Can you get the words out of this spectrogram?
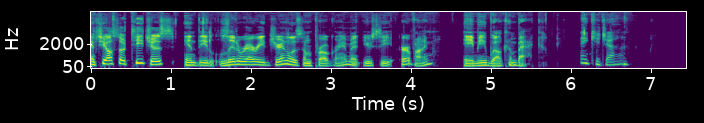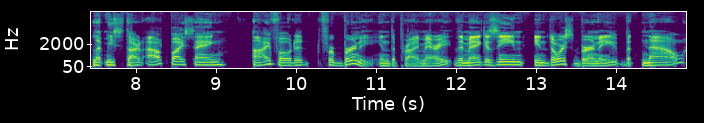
And she also teaches in the literary journalism program at UC Irvine. Amy, welcome back. Thank you, Jon. Let me start out by saying I voted for Bernie in the primary. The magazine endorsed Bernie, but now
